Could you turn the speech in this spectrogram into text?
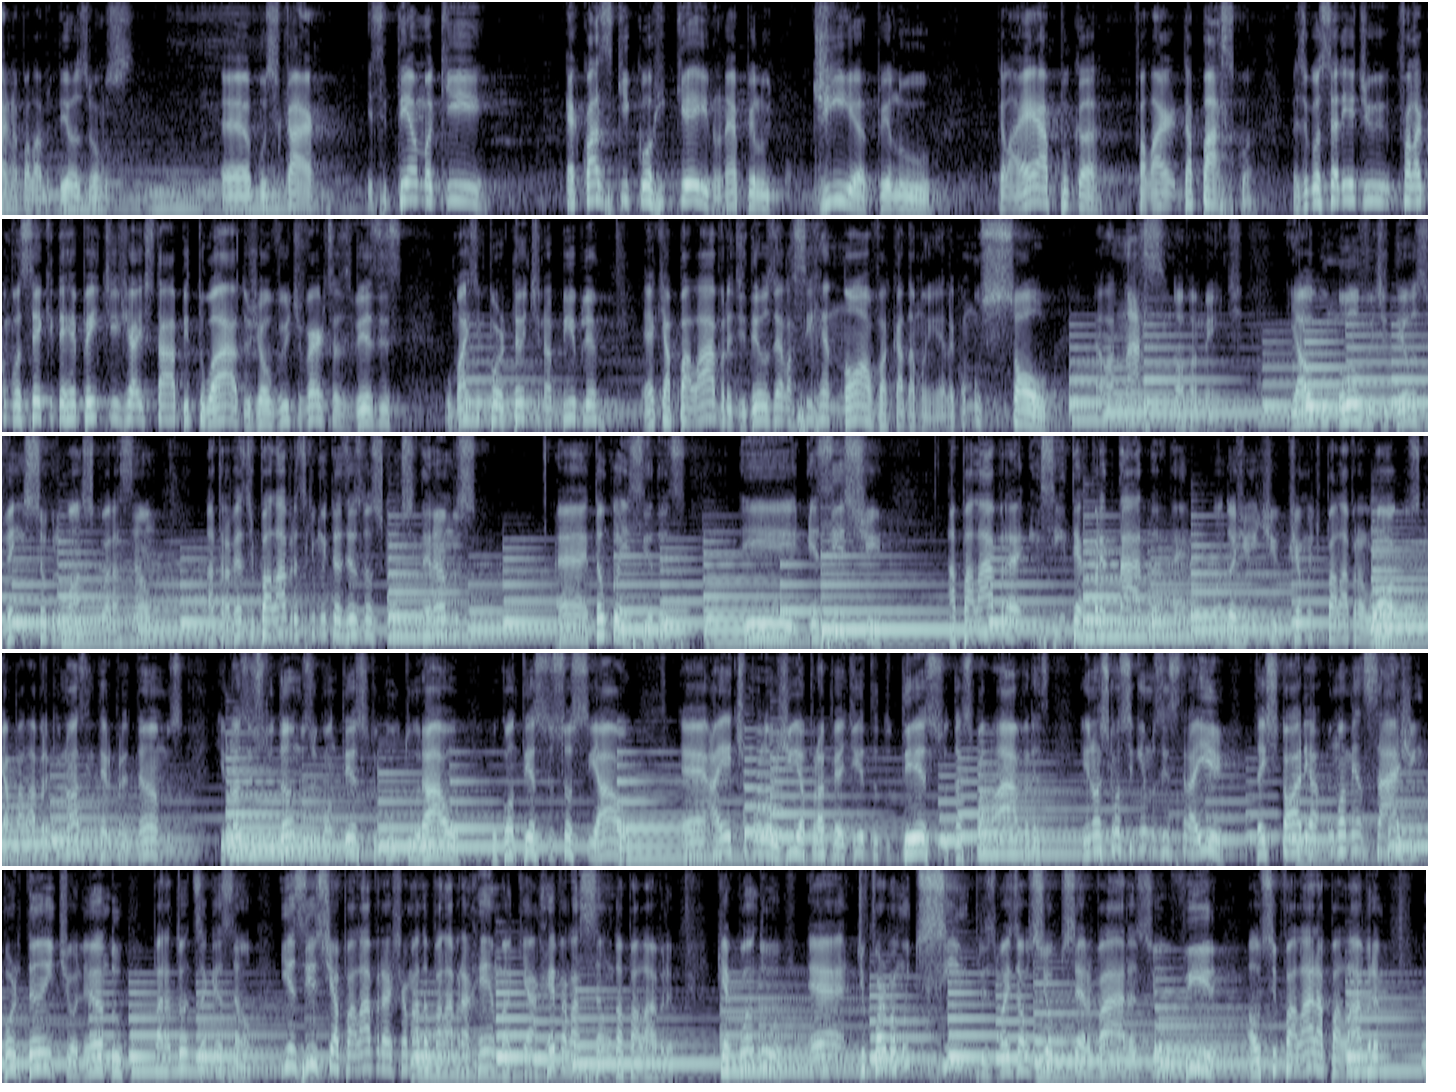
Meditar na palavra de Deus, vamos é, buscar esse tema que é quase que corriqueiro, né? Pelo dia, pelo, pela época, falar da Páscoa. Mas eu gostaria de falar com você que de repente já está habituado, já ouviu diversas vezes. O mais importante na Bíblia é que a palavra de Deus ela se renova a cada manhã. Ela é como o sol, ela nasce novamente. E algo novo de Deus vem sobre o nosso coração através de palavras que muitas vezes nós consideramos é, tão conhecidas. E existe a palavra em si interpretada, né? quando a gente chama de palavra logos, que é a palavra que nós interpretamos, que nós estudamos o contexto cultural, o contexto social, é, a etimologia própria dita do texto, das palavras, e nós conseguimos extrair da história uma mensagem importante olhando para toda essa questão. E existe a palavra chamada palavra rema, que é a revelação da palavra, que é quando é de forma muito simples, mas ao se observar, a se ouvir, ao se falar a palavra,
